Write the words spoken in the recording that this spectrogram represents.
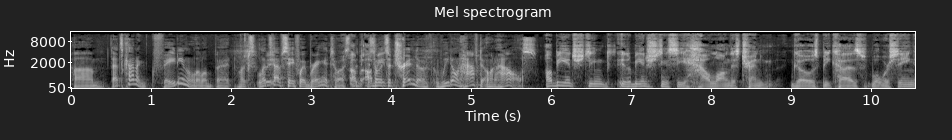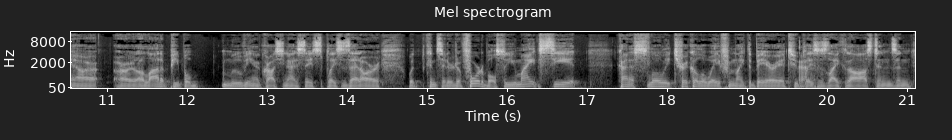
Um, that's kind of fading a little bit. Let's let's have Safeway bring it to us. I'll, I'll so be, it's a trend of we don't have to own a house. I'll be interesting. It'll be interesting to see how long this trend goes because what we're seeing are are a lot of people moving across the United States to places that are what considered affordable. So you might see it kind of slowly trickle away from like the Bay Area to places like the Austins and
